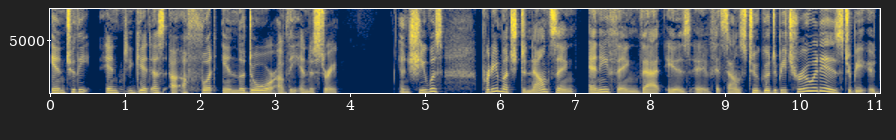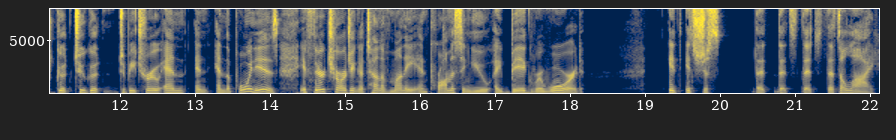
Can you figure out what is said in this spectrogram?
into the in, get a, a foot in the door of the industry. And she was pretty much denouncing anything that is, if it sounds too good to be true, it is to be good, too good to be true. And, and, and the point is, if they're charging a ton of money and promising you a big reward, it, it's just that, that's, that's, that's a lie.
